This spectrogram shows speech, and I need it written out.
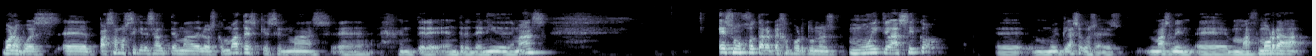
Bueno, pues eh, pasamos si quieres al tema de los combates, que es el más eh, entre- entretenido y demás. Es un JRPG por turnos muy clásico, eh, muy clásico, o sea, es más bien mazmorra,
